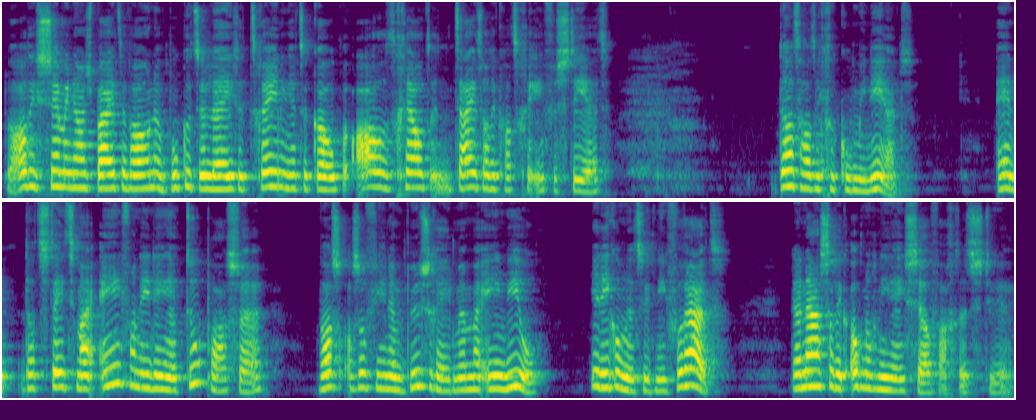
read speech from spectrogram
door al die seminars bij te wonen, boeken te lezen, trainingen te kopen, al het geld en de tijd wat ik had geïnvesteerd, dat had ik gecombineerd. En dat steeds maar één van die dingen toepassen, was alsof je in een bus reed met maar één wiel. Ja, die komt natuurlijk niet vooruit. Daarnaast zat ik ook nog niet eens zelf achter het stuur.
